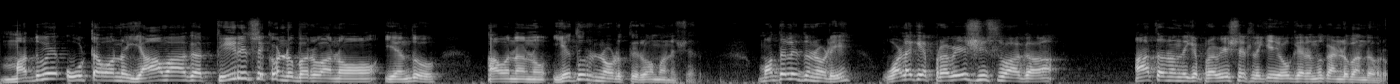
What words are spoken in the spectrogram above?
ಮದುವೆ ಊಟವನ್ನು ಯಾವಾಗ ತೀರಿಸಿಕೊಂಡು ಬರುವನೋ ಎಂದು ಅವನನ್ನು ಎದುರು ನೋಡುತ್ತಿರುವ ಮನುಷ್ಯರು. ಮೊದಲಿದ್ದು ನೋಡಿ, ಒಳಗೆ ಪ್ರವೇಶಿಸುವಾಗ ಆತನೊಂದಿಗೆ ಪ್ರವೇಶಿಸಲಿಕ್ಕೆ ಯೋಗ್ಯರೆಂದು ಕಂಡು ಬಂದವರು.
